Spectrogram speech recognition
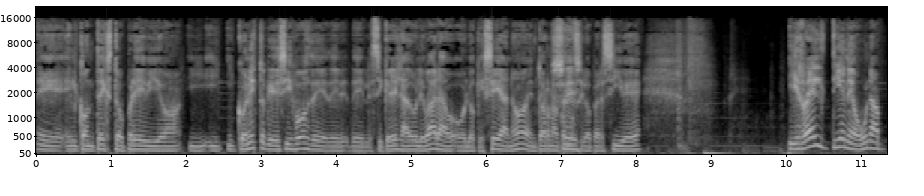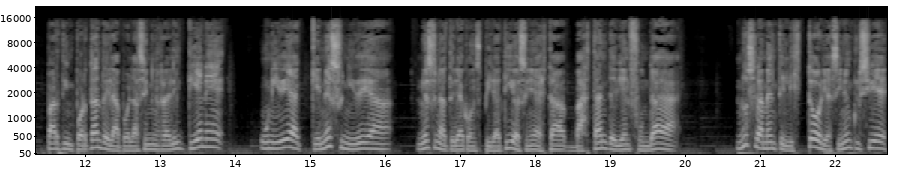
eh, el contexto previo y, y- y con esto que decís vos de, de- de si querés la doble vara o, o lo que sea, ¿no? En torno a cómo Sí. se lo percibe. Israel tiene, o una parte importante de la población israelí tiene una idea que no es una idea, no es una teoría conspirativa, es una idea que está bastante bien fundada, no solamente en la historia, sino inclusive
